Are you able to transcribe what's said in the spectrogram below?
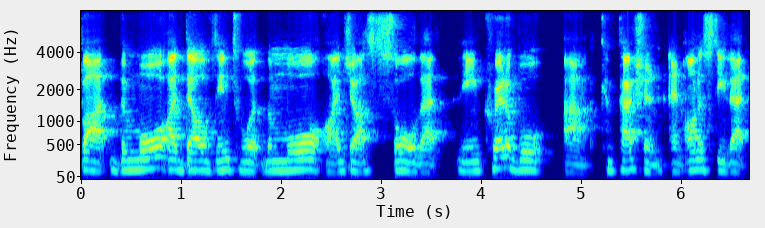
but the more I delved into it, the more I just saw that the incredible uh, compassion and honesty that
